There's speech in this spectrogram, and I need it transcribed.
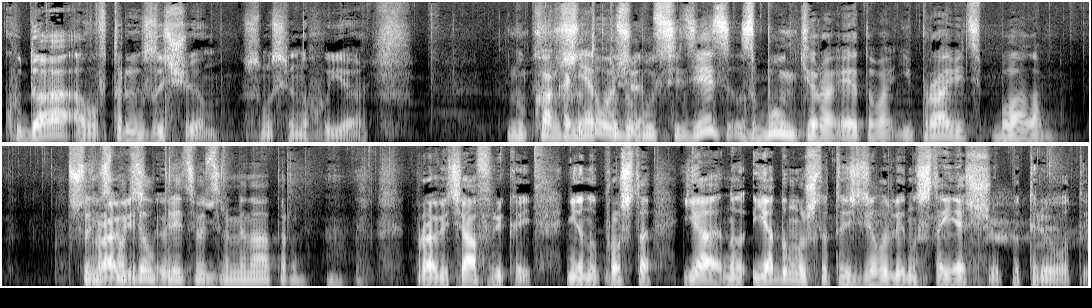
куда, а во-вторых, зачем? В смысле, нахуя? Ну как, Что они это оттуда вообще? будут сидеть с бункера этого и править балом? Что, не Править, смотрел э, третьего Терминатора? править Африкой. Не, ну просто я, на- я думаю, что это сделали настоящие патриоты,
